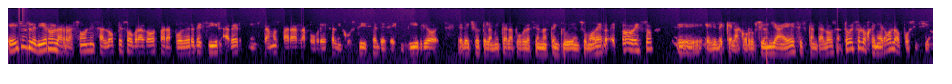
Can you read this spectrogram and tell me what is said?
ellos le dieron las razones a López Obrador para poder decir, a ver, necesitamos parar la pobreza, la injusticia, el desequilibrio, el hecho de que la mitad de la población no está incluida en su modelo. Todo eso eh, el de que la corrupción ya es escandalosa. Todo eso lo generó la oposición.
